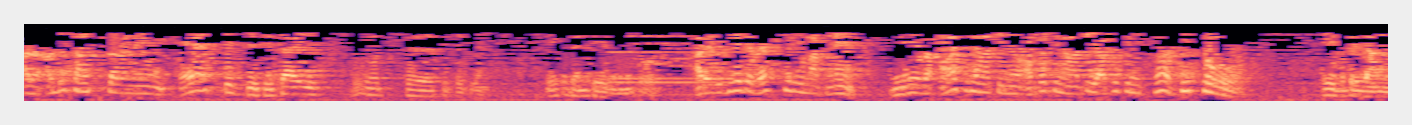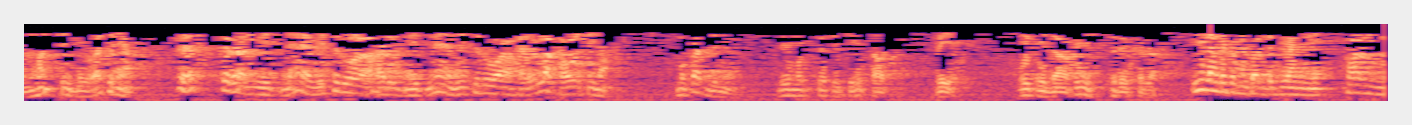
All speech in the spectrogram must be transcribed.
අර අධිසංස්කරණයෙන් ඈත්ච්ච සිතයි විමුක්ති සිත කියන්නේ. ඒක දැන් තේරෙන්න ඕනේ. අර විදිහට වැක්කිරීමක් නෑ. මේව ආචිනාතින අපතිනාති අපතිනිස්සා සිතෝ. ඒ බුදුදාන මහන්සියගේ වචනයක්. කරන්නේ නෑ විසරුවා හරින්නේ නෑ විසරුවා හැරලා පවතිනවා. මොකද්ද මේ? විමුක්ත සිතේ තත්ත්වය. ඒක උදා අපි ඉස්තර කළා. ඊළඟට මොකද්ද කියන්නේ? කර්ම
